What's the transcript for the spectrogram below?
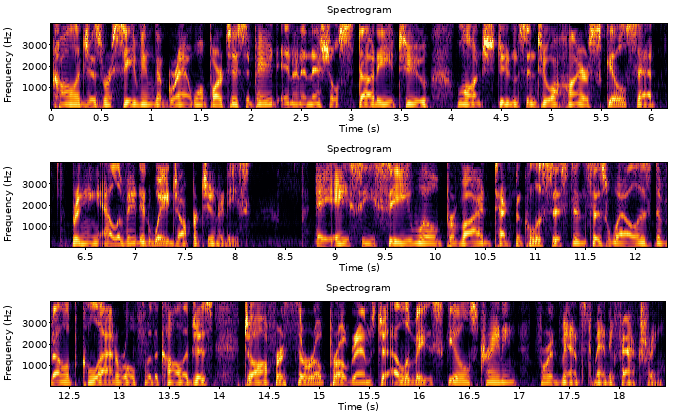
Colleges receiving the grant will participate in an initial study to launch students into a higher skill set, bringing elevated wage opportunities. AACC will provide technical assistance as well as develop collateral for the colleges to offer thorough programs to elevate skills training for advanced manufacturing.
